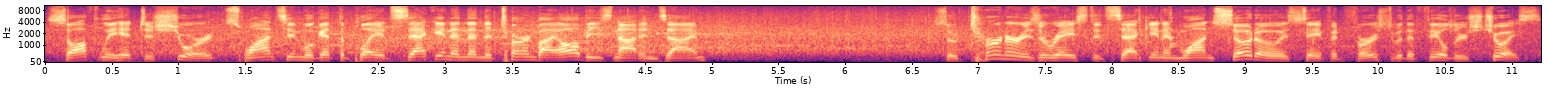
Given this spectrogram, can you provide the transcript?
Softly hit to short. Swanson will get the play at second, and then the turn by Albies not in time. So Turner is erased at second, and Juan Soto is safe at first with a fielder's choice.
